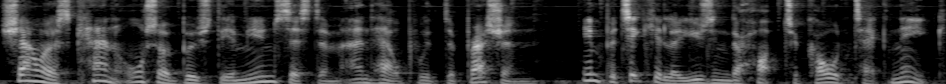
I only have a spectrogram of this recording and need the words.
showers can also boost the immune system and help with depression, in particular using the hot to cold technique,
